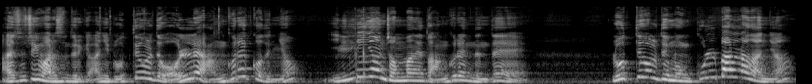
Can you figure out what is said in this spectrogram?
아니 솔직히 말씀드릴게요. 아니 롯데월드 원래 안 그랬거든요. 1, 2년 전만 해도 안 그랬는데 롯데월드 뭔꿀 발라놨냐?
